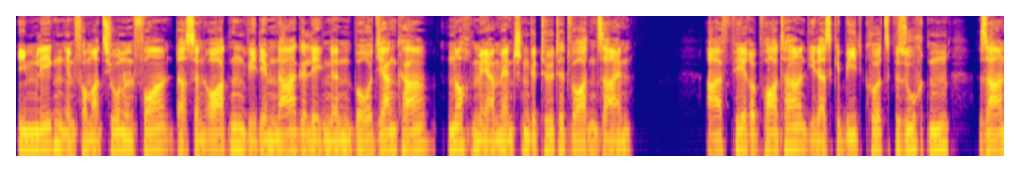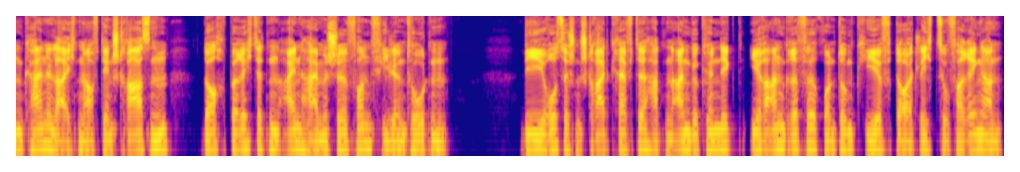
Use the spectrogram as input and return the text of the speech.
Ihm legen Informationen vor, dass in Orten wie dem nahegelegenen Borodjanka noch mehr Menschen getötet worden seien. AFP-Reporter, die das Gebiet kurz besuchten, sahen keine Leichen auf den Straßen, doch berichteten Einheimische von vielen Toten. Die russischen Streitkräfte hatten angekündigt, ihre Angriffe rund um Kiew deutlich zu verringern.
